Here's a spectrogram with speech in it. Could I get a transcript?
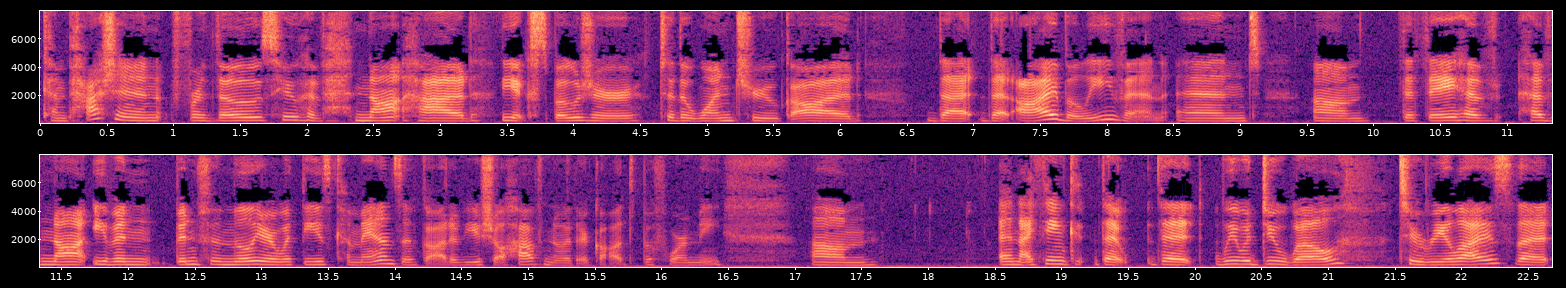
compassion for those who have not had the exposure to the one true God that that I believe in, and um, that they have have not even been familiar with these commands of God of you shall have no other gods before me. Um, and I think that that we would do well to realize that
